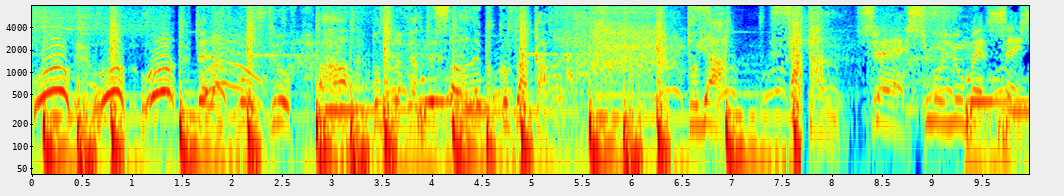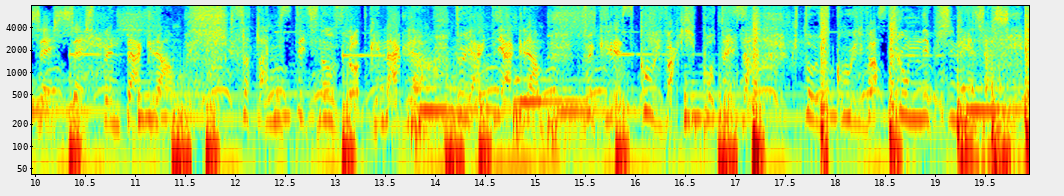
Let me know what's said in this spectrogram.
Woo, woo, woo. Teraz bądź zdrów. Aha, pozdrawiam też szalonego kozaka. To ja, Satan. Cześć, mój numer 666 pentagram. Satanistyczną zwrotkę nagram. To jak diagram, wykres kurwa hipoteza. Ktoś kurwa z trumny przymierza się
